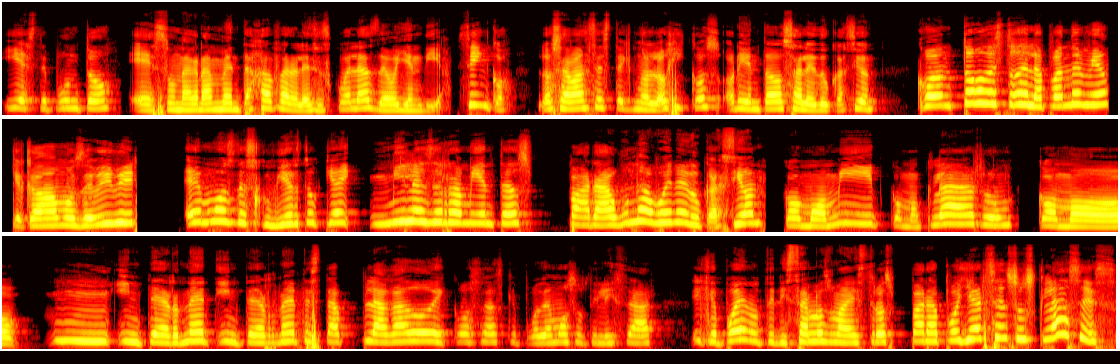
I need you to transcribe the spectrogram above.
y este punto es una gran ventaja para las escuelas de hoy en día. 5. Los avances tecnológicos orientados a la educación. Con todo esto de la pandemia que acabamos de vivir, hemos descubierto que hay miles de herramientas para una buena educación, como Meet, como Classroom, como mm, Internet. Internet está plagado de cosas que podemos utilizar y que pueden utilizar los maestros para apoyarse en sus clases,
